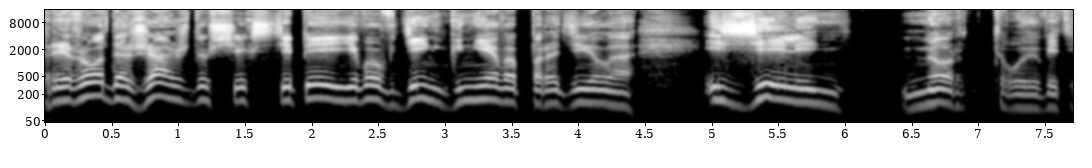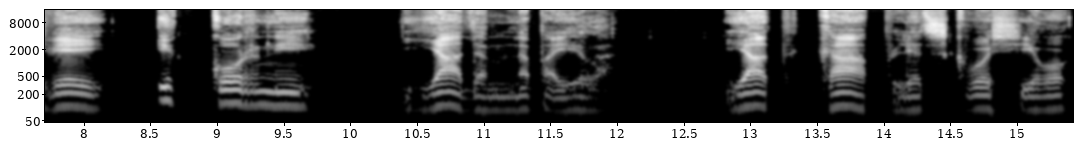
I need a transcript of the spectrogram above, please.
Природа жаждущих степей Его в день гнева породила, И зелень мертвую ветвей корни ядом напоила. Яд каплет сквозь его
